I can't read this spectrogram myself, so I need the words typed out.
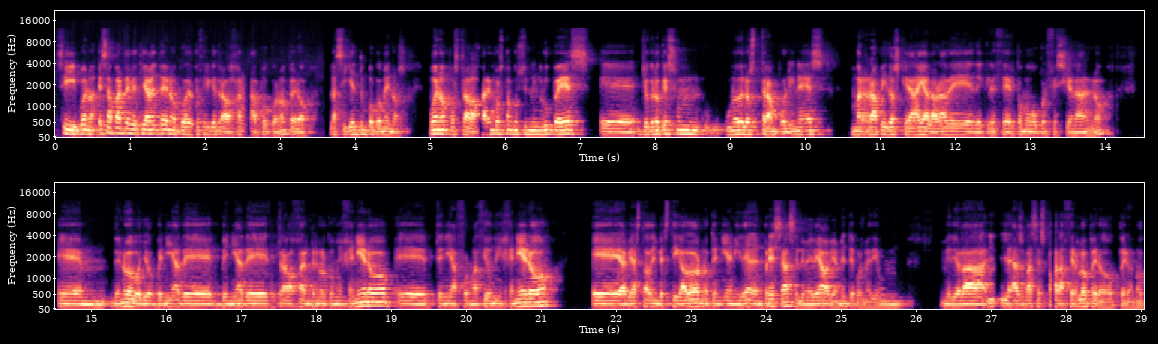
Sí, bueno, esa parte efectivamente no puedo decir que trabajar poco, ¿no? Pero la siguiente un poco menos. Bueno, pues trabajar en Boston Consulting Group es, eh, yo creo que es uno de los trampolines más rápidos que hay a la hora de, crecer como profesional, ¿no? Em, de nuevo, yo venía de, venía de trabajar en Renault como ingeniero, eh, tenía formación de ingeniero, eh, había estado investigador, no tenía ni idea de empresas, el MBA obviamente pues me dio, un, me dio las bases para hacerlo, pero, pero no,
